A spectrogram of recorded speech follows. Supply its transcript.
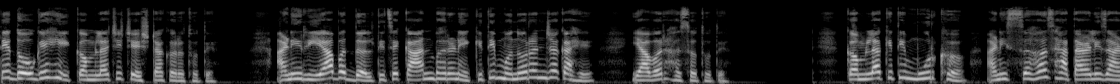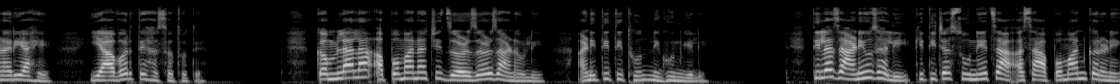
ते दोघेही कमलाची चेष्टा करत होते आणि रियाबद्दल तिचे कान भरणे किती मनोरंजक आहे यावर हसत होते. कमला किती मूर्ख आणि सहज हाताळली जाणारी आहे यावर ते हसत होते. कमलाला अपमानाची जळजळ जाणवली आणि ती तिथून निघून गेली. तिला जाणीव झाली की तिच्या सुनेचा असा अपमान करणे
